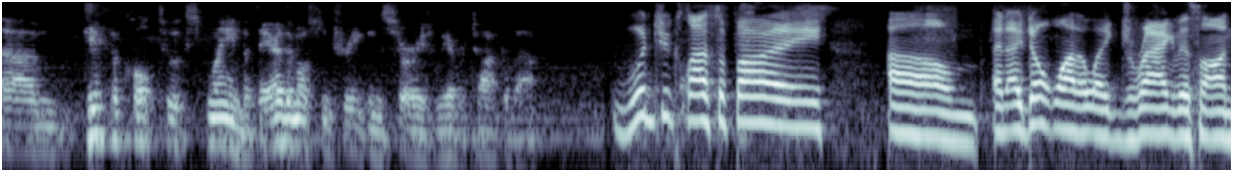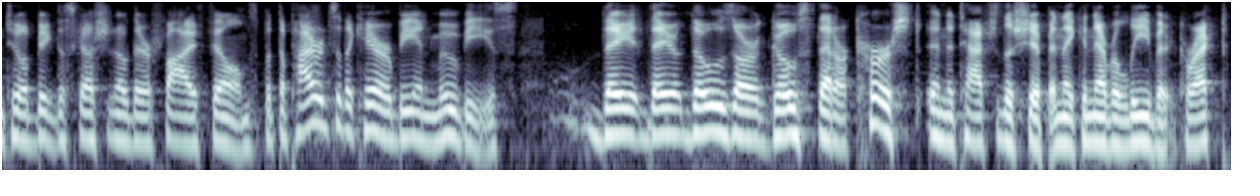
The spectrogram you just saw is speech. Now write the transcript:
um, difficult to explain, but they are the most intriguing stories we ever talk about. Would you classify? Um, and I don't want to like drag this on to a big discussion of their five films, but the Pirates of the Caribbean movies, they they those are ghosts that are cursed and attached to the ship, and they can never leave it. Correct?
